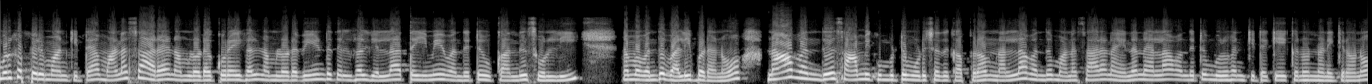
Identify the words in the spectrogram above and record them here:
முருகப்பெருமான் கிட்ட மனசார நம்மளோட குறைகள் நம்மளோட வேண்டுதல்கள் எல்லாத்தையுமே வந்துட்டு உட்காந்து சொல்லி நம்ம வந்து வழிபடணும். நான் வந்து சாமி கும்பிட்டு முடிச்சதுக்கு அப்புறம் நல்லா வந்து மனசார நான் என்னென்னலாம் வந்துட்டு முருகன் கிட்ட கேட்கணும்னு நினைக்கிறேனோ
